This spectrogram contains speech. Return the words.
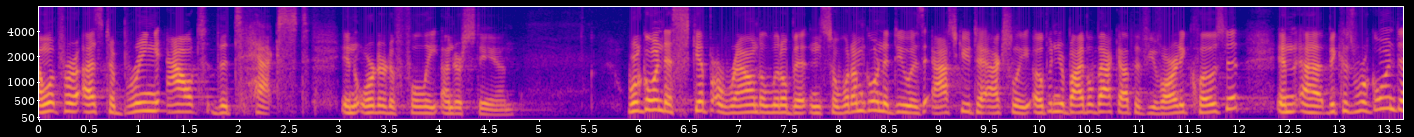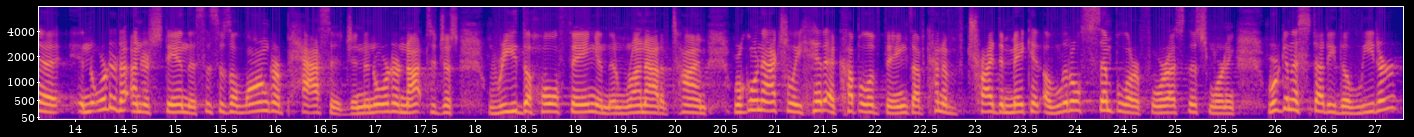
I want for us to bring out the text in order to fully understand. We're going to skip around a little bit. And so, what I'm going to do is ask you to actually open your Bible back up if you've already closed it. And uh, because we're going to, in order to understand this, this is a longer passage. And in order not to just read the whole thing and then run out of time, we're going to actually hit a couple of things. I've kind of tried to make it a little simpler for us this morning. We're going to study the leader,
